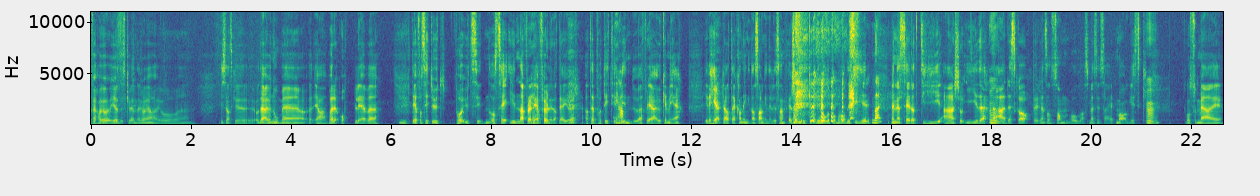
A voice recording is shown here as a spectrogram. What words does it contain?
for jeg har jo jødiske venner, og jeg har jo uh, islandske Og det er jo noe med Ja, bare oppleve det å få sitte ut på utsiden og se inn, da, for det er det jeg føler at jeg gjør. At jeg får titte inn Ja. vinduet, for jeg er jo ikke med i det hele tatt. Jeg kan ingen av sangene, liksom. Jeg skjønner ikke hva de holder på med, hva de sier. Nei. Men jeg ser at de er så i det. Det, Mm. er, det skaper en sånn samhold da, som jeg syns er helt magisk. Mm. Og som jeg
